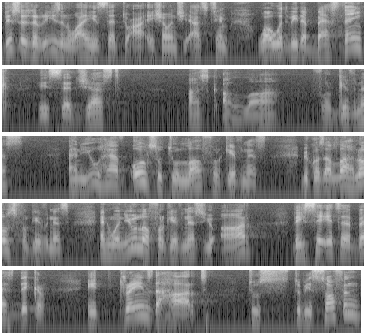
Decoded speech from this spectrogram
This is the reason why he said to Aisha when she asked him, What would be the best thing? He said, Just ask Allah forgiveness. And you have also to love forgiveness because Allah loves forgiveness. And when you love forgiveness, you are, they say it's a best dhikr. Trains the heart to, to be softened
